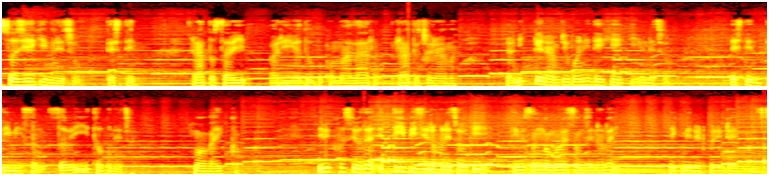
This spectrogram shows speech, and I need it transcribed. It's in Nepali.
सजिएकी हुनेछौँ। त्यस दिन रातो सारी हरियो दुबोको माला र रातो चुरामा र निकै राम्री पनि देखिएकी हुनेछौ। त्यस दिन तिमीसँग सबै थोक हुनेछ। म बाहेकको तिमी खुसी हुँदा यति बिजी रहनेछौ कि तिमीसँग मलाई सम्झिनलाई एक मिनट पनि टाइम हुनेछ।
